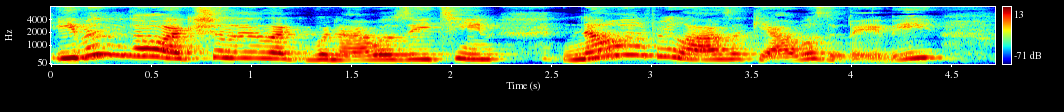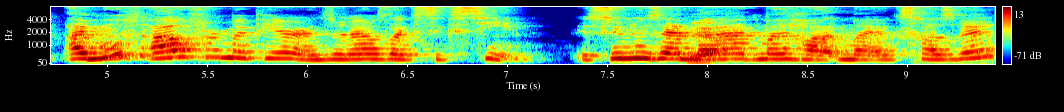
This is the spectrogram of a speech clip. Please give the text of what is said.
Even though actually, like when I was eighteen, now I realize like yeah, I was a baby. I moved out from my parents when I was like sixteen. As soon as I met my hu- my ex husband,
